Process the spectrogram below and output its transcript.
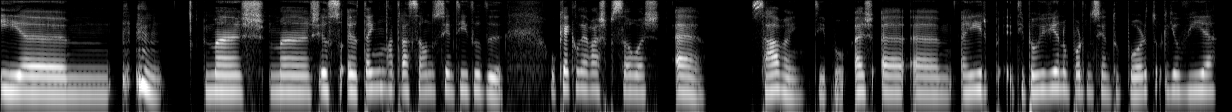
E, uh, mas mas eu, eu tenho uma atração no sentido de o que é que leva as pessoas a sabem? Tipo, a, a, a, ir. Tipo, eu vivia no Porto, no centro do Porto, e eu via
